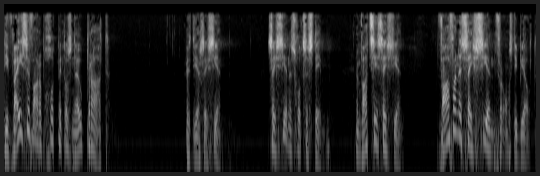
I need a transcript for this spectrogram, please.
die wijse waarop God met ons nou praat, is dier sy sien. Sy sien is Godse stem. En wat sê sy sien? Waarvan is sy sien vir ons die beeld?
